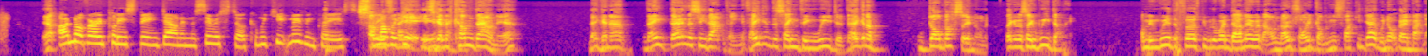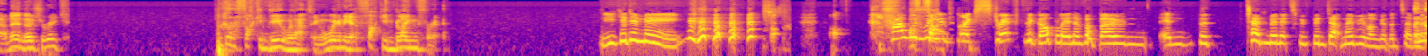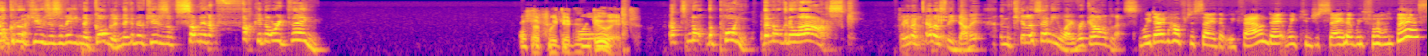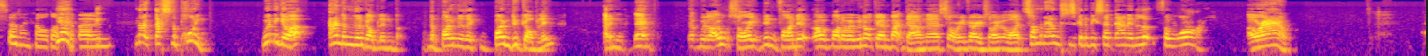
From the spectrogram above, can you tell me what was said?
I'm not very pleased being down in the sewer still. Can we keep moving, please? Some Please, other git you. is going to come down here. They're gonna they they're gonna see that thing. If they did the same thing we did, they're gonna dob us in on it. They're gonna say we done it. I mean, we're the first people that went down there. and Went, oh no, sorry, Goblin's fucking dead. We're not going back down there. No, sorry. We got to fucking deal with that thing, or we're gonna get fucking blamed for it. Are you kidding me? I- How oh, would Oh, we have like stripped the goblin of a bone in the ten minutes we've been down? Maybe longer than 10 They're minutes. not going to but- accuse us of eating a goblin. They're going to accuse us of summoning that fucking horrid thing. That's But we didn't point. do it. That's not the point. They're not going to ask. They're going to tell us we done it and kill us anyway, regardless. We don't have to say that we found it. We can just say that we found this, and I hold up Yeah. the bone. No, that's the point. Wouldn't he go up, hand him the goblin, the bone of the bone to goblin, and then we're like, oh, sorry, didn't find it. Oh, by the way, we're not going back down there. Sorry, very sorry. Like, someone else is going to be sent down and look for why or how.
